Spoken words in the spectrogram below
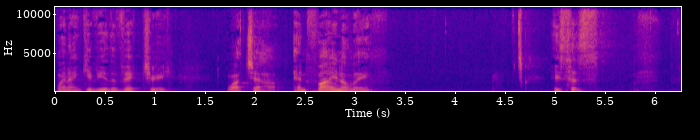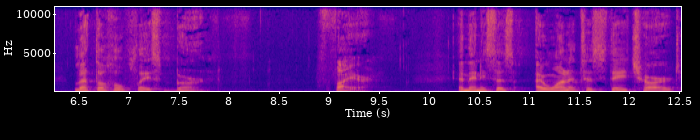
When I give you the victory, watch out. And finally, he says, let the whole place burn. Fire. And then he says, I want it to stay charred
